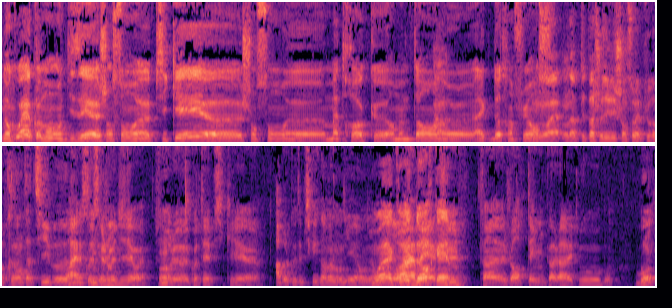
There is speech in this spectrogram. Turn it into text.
Donc ouais, comme on disait, euh, chanson euh, psyché, euh, chanson euh, mat rock euh, en même temps Ah. euh, avec d'autres influences. Ouais, on a peut-être pas choisi les chansons les plus représentatives. euh, Ouais, c'est ce que je me disais, ouais. Sur le côté psyché. euh. Ah bah le côté psyché quand même, on y est. On y est Ouais, Corridor quand même. Enfin, genre Tame Impala et tout. Bon. Bon,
